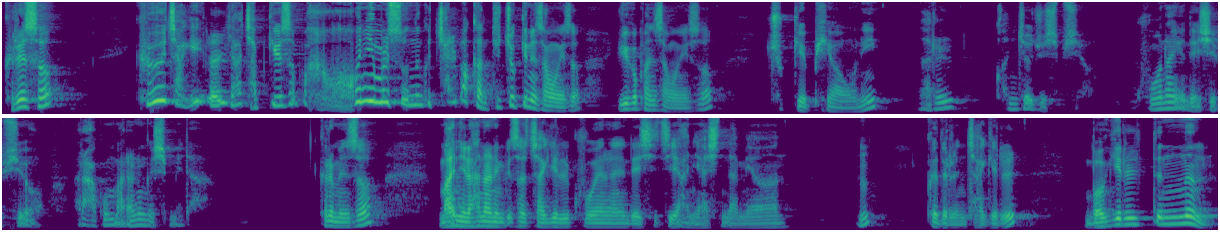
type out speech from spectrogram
그래서 그 자기를 잡기 위해서 막 힘을 쏟는 그 짤박한 뒤쫓기는 상황에서 위급한 상황에서 죽게 피하오니 나를 건져 주십시오. 구원하여 내십시오. 라고 말하는 것입니다. 그러면서 만일 하나님께서 자기를 구원하여 내시지 아니하신다면 음? 그들은 자기를 먹이를 뜯는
